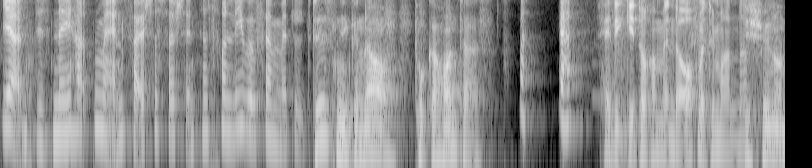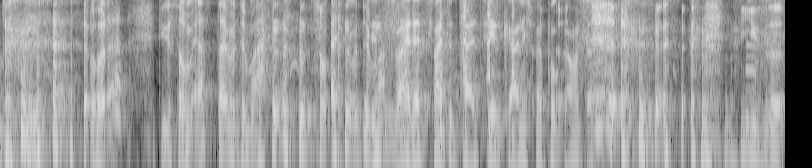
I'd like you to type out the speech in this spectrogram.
Ja, Disney hat mir ein falsches Verständnis von Liebe vermittelt. Disney, genau. Pocahontas. Hey, die geht doch am Ende auch mit dem Die anderen, Schöne und das Biest. oder? Die ist doch im ersten Teil mit dem einen und im zweiten mit dem Den anderen. zwei, der zweite Teil zählt gar nicht bei Pocahontas. Diese.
